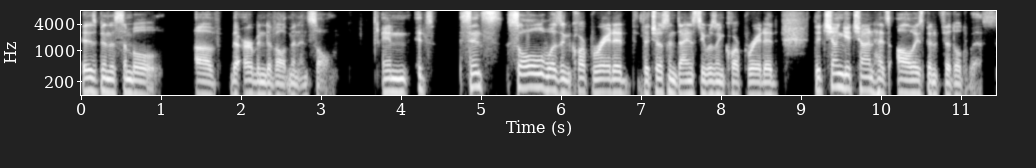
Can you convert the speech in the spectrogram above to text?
It has been the symbol of the urban development in Seoul and it's since Seoul was incorporated, the Joseon dynasty was incorporated, the Cheonggyecheon has always been fiddled with.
